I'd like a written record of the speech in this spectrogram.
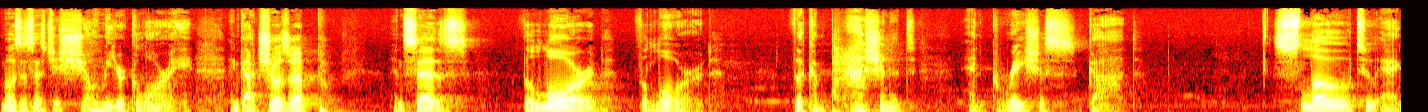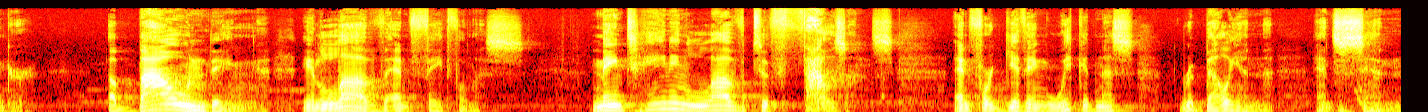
Moses says, Just show me your glory. And God shows up and says, The Lord the Lord, the compassionate and gracious God, slow to anger, abounding in love and faithfulness, maintaining love to thousands, and forgiving wickedness, rebellion, and sin.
